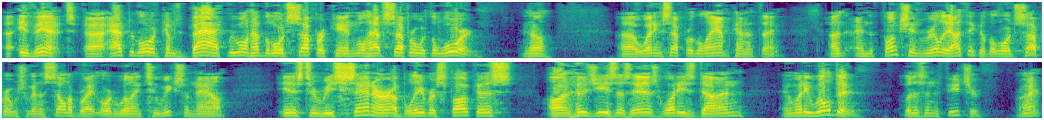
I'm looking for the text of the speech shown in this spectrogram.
uh, event. Uh, after the Lord comes back, we won't have the Lord's Supper, Ken. We'll have supper with the Lord. You know, uh, wedding supper of the Lamb kind of thing. And, and the function really, I think, of the Lord's Supper, which we're going to celebrate, Lord willing, two weeks from now, is to recenter a believer's focus on who Jesus is, what He's done, and what He will do with us in the future, right?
